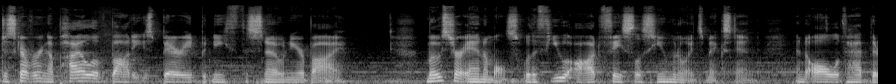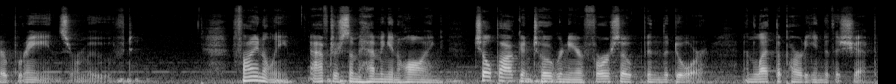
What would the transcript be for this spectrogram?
discovering a pile of bodies buried beneath the snow nearby. Most are animals, with a few odd faceless humanoids mixed in, and all have had their brains removed. Finally, after some hemming and hawing, Chilpak and Tobernir force open the door and let the party into the ship.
